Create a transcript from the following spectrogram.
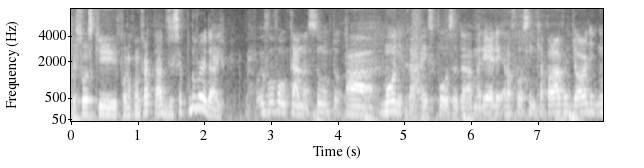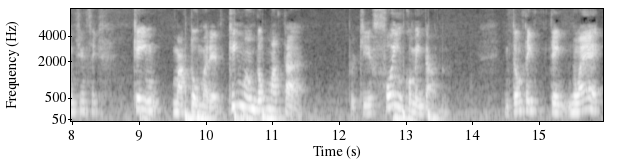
pessoas que foram contratadas, isso é tudo verdade eu vou voltar no assunto. A Mônica, a esposa da Marielle, ela falou assim que a palavra de ordem não tinha ser quem matou Marielle, quem mandou matar, porque foi encomendado. Então tem, tem não é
